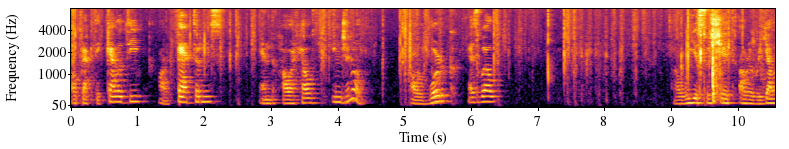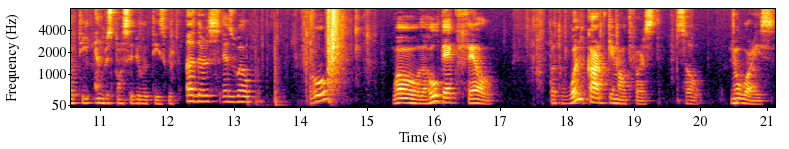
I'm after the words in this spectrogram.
our practicality, our patterns, and our health in general, our work as well, how we associate our reality and responsibilities with others as well. Oh, whoa, the whole deck fell. But one card came out first, so no worries.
